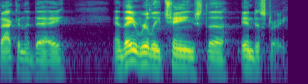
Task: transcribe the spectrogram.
back in the day, and they really changed the industry.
